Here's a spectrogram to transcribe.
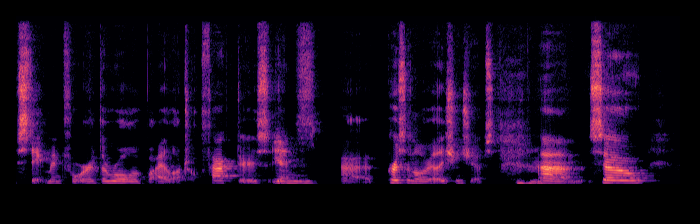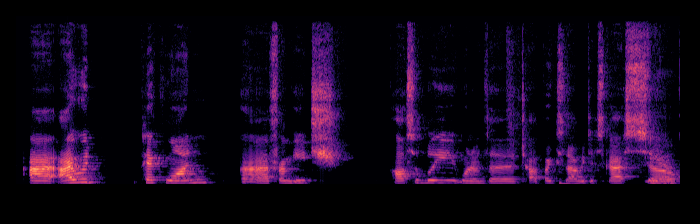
statement for the role of biological factors in uh, personal relationships. Mhm. Um, so uh, I would pick one uh, from each, possibly one of the topics that we discussed. So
